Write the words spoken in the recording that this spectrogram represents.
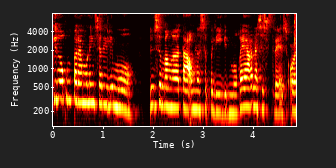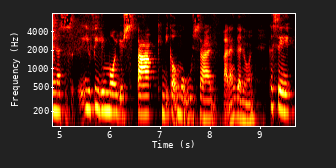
kinukumpara mo na yung sarili mo dun sa mga taong nasa paligid mo. Kaya ka nasa stress or nasa, you feeling mo you're stuck, hindi ka umuusad, parang ganon. Kasi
